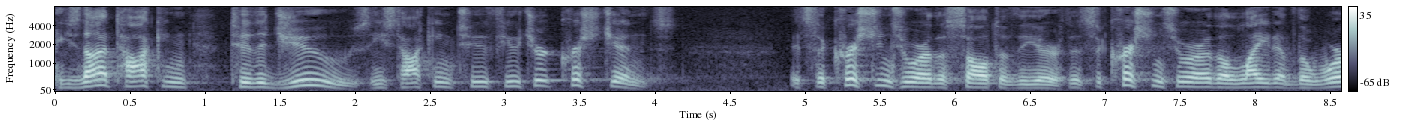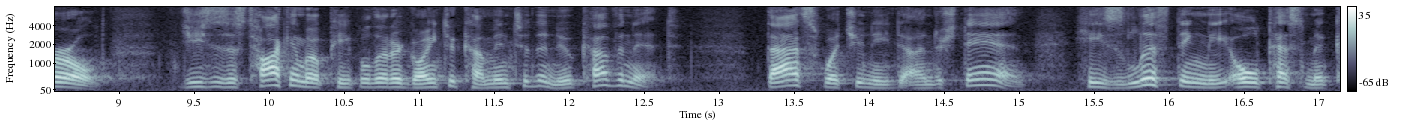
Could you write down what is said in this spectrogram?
He's not talking to the Jews. He's talking to future Christians. It's the Christians who are the salt of the earth. It's the Christians who are the light of the world. Jesus is talking about people that are going to come into the new covenant. That's what you need to understand. He's lifting the Old Testament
